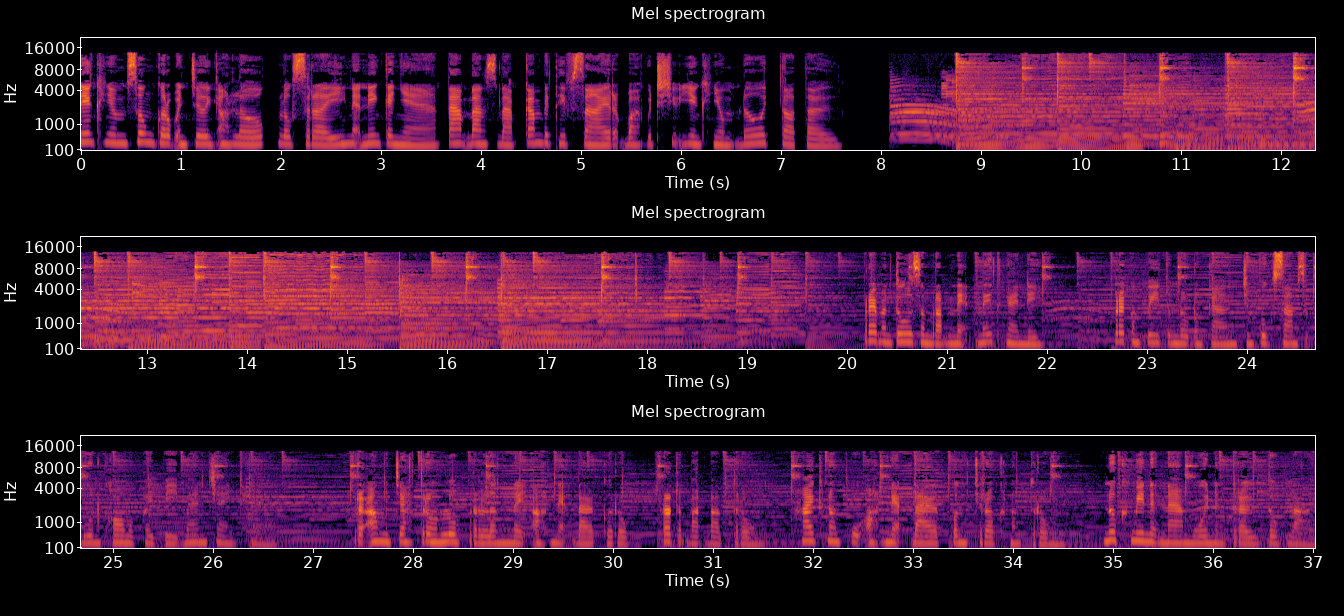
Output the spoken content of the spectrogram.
នាងខ្ញុំសូមគោរពអញ្ជើញអស់លោកលោកស្រីអ្នកនាងកញ្ញាតាមដានស្ដាប់កម្មវិធីផ្សាយរបស់វិទ្យុយើងខ្ញុំដូចតទៅព្រះបន្ទូលសម្រាប់អ្នកនៅថ្ងៃនេះព្រះគម្ពីរទំនុកដង្កើងចំពុក34ខ22បានចែងថា ព្រះអង្គម្ចាស់ទ្រង់លួសប្រលឹងនៃអស់អ្នកដែលគោរពប្រតិបត្តិដល់ទ្រង់ហើយក្នុងពួកអស់អ្នកដែលពឹងជ្រកក្នុងទ្រង់នោះគ្មានអ្នកណាមួយនឹងត្រូវទោសឡើយ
